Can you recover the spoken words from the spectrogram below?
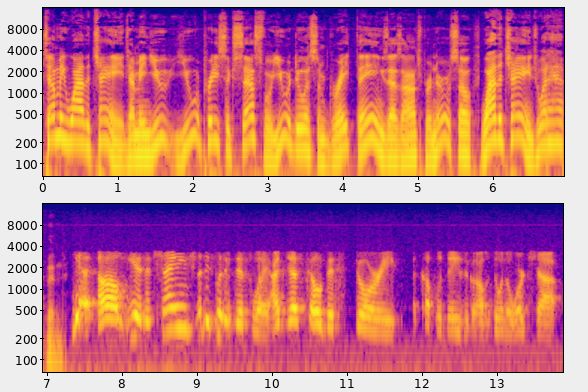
tell me why the change. I mean, you you were pretty successful. You were doing some great things as an entrepreneur. So why the change? What happened? Yeah, um, yeah, the change. Let me put it this way. I just told this story couple of days ago. I was doing a workshop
